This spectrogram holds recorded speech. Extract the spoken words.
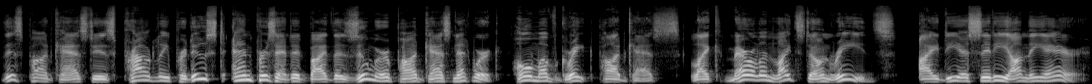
This podcast is proudly produced and presented by the Zoomer Podcast Network, home of great podcasts like Marilyn Lightstone Reads, Idea City on the Air,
